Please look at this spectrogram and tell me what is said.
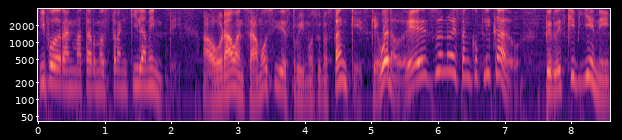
y podrán matarnos tranquilamente. Ahora avanzamos y destruimos unos tanques, que bueno, eso no es tan complicado. Pero es que viene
